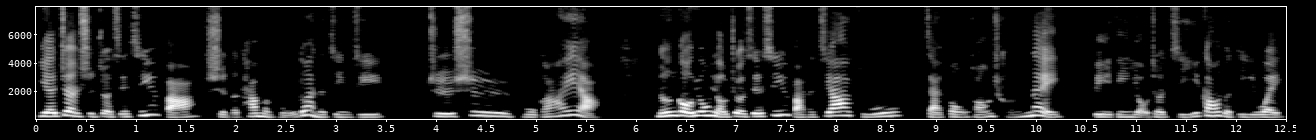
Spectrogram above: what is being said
也正是这些心法使得他们不断的晋级。只是不该呀。”能够拥有这些心法的家族，在凤凰城内必定有着极高的地位。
